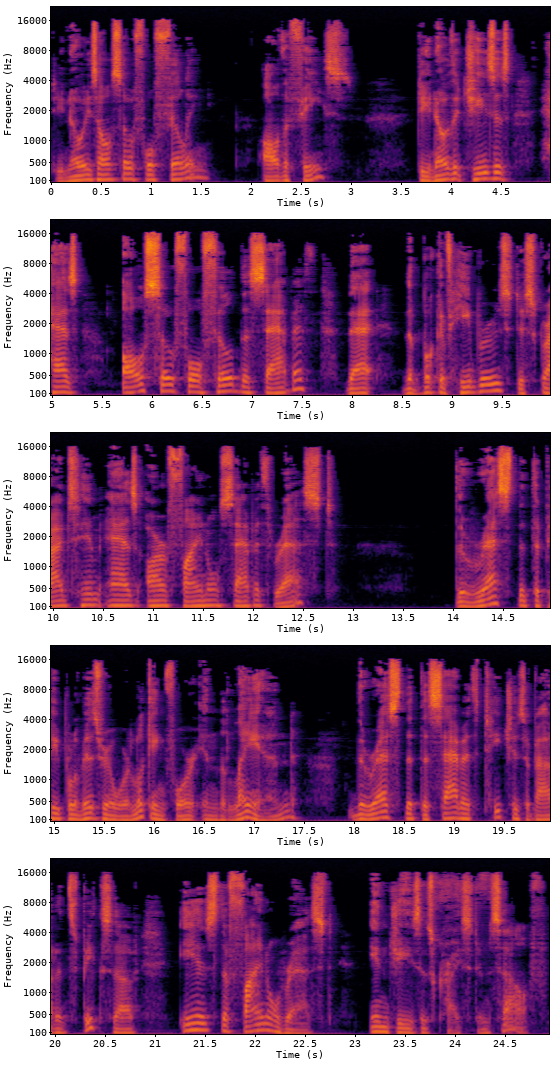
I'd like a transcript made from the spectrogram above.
Do you know he's also fulfilling all the feasts? Do you know that Jesus has also fulfilled the Sabbath? That the book of Hebrews describes him as our final Sabbath rest? The rest that the people of Israel were looking for in the land, the rest that the Sabbath teaches about and speaks of, is the final rest in Jesus Christ Himself,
